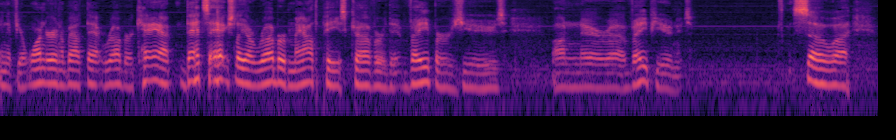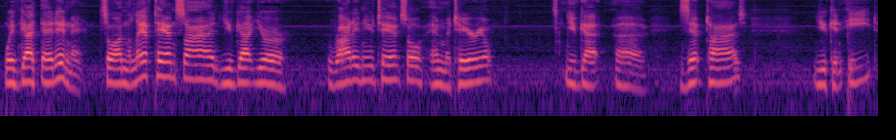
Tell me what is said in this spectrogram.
And if you're wondering about that rubber cap, that's actually a rubber mouthpiece cover that vapers use on their uh, vape units. So uh, we've got that in there. So on the left hand side, you've got your writing utensil and material. You've got uh, zip ties. You can eat.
